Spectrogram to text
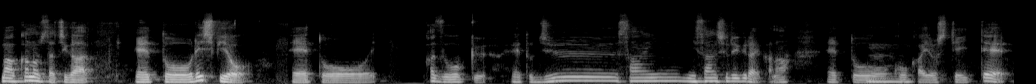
まあ、彼女たちが、えっ、ー、と、レシピを、えっ、ー、と、数多く、えっ、と、13、2、3種類ぐらいかな、えっ、と、うん、公開をしていて、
